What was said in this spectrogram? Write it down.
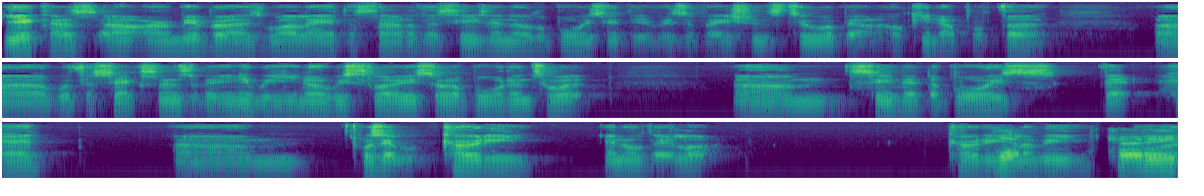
Yeah, because uh, I remember as well eh, at the start of the season, all the boys had their reservations too about hooking up with the uh, with the Saxons. But anyway, you know, we slowly sort of bought into it, um, seeing that the boys that had um, was it Cody and all that lot, Cody, yep. Limmy, Cody,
